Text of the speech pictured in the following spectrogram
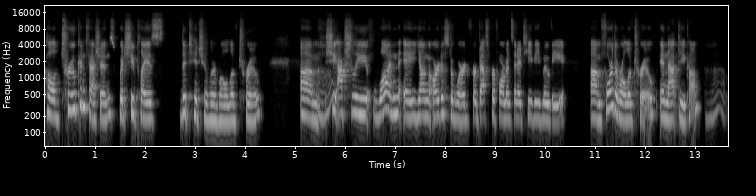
called True Confessions, which she plays the titular role of True. Um, She Oh. actually won a Young Artist Award for Best Performance in a TV Movie um, for the role of True in that DCOM. Oh,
